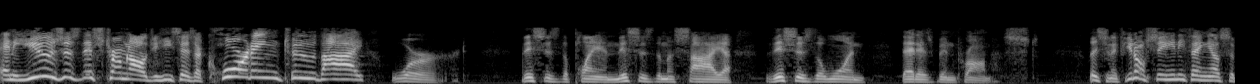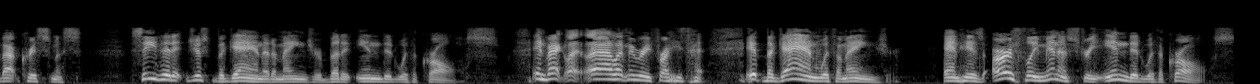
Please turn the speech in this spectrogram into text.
and he uses this terminology. He says, according to thy Word. This is the plan. This is the Messiah. This is the one that has been promised. Listen, if you don't see anything else about Christmas, see that it just began at a manger, but it ended with a cross. In fact, let, uh, let me rephrase that. It began with a manger, and his earthly ministry ended with a cross.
